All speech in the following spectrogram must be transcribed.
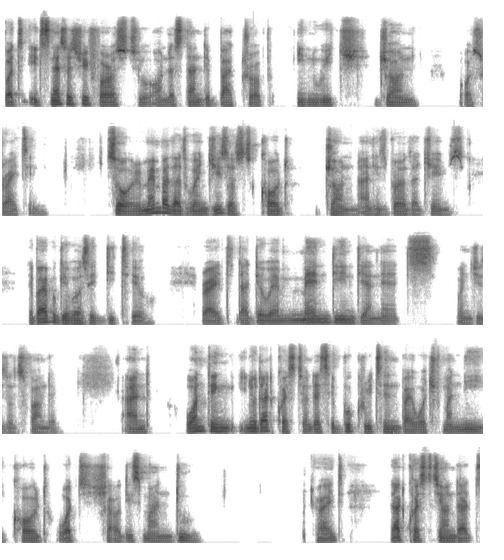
but it's necessary for us to understand the backdrop in which John was writing. So remember that when Jesus called John and his brother James, the Bible gave us a detail, right? That they were mending their nets when Jesus found them. And one thing, you know, that question, there's a book written by Watchman Nee called What Shall This Man Do? Right? That question that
